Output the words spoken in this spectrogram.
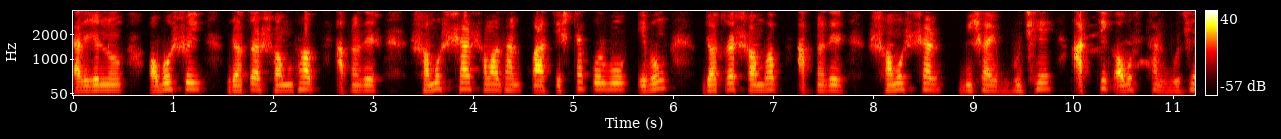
তাদের জন্য অবশ্যই যতটা সম্ভব আপনাদের সমস্যার সমাধান করার চেষ্টা করব এবং যতটা সম্ভব আপনাদের সমস্যার বিষয় বুঝে, আর্থিক অবস্থান বুঝে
